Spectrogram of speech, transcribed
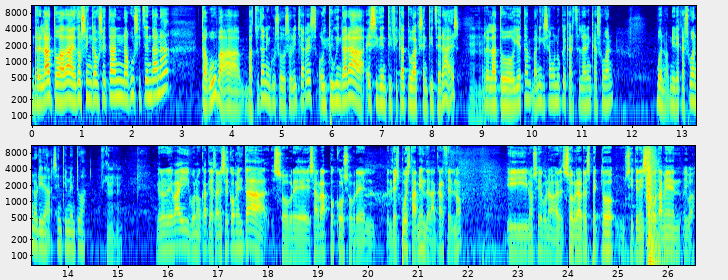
relatoa da edozen gauzetan nagusitzen dana, eta gu, ba, batzutan inkuso zoritxarrez, oitu gara ez identifikatuak sentitzera, ez? Mm Relato horietan, ba, nik izango nuke kartzelaren kasuan, bueno, nire kasuan hori da, sentimentua. Mm Gero ere bai, bueno, Katia, también se comenta sobre, se habla poco sobre el, el después también de la cárcel, ¿no? Y no sé, bueno, a ver, sobre al respecto, si tenéis algo también, ahí va,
